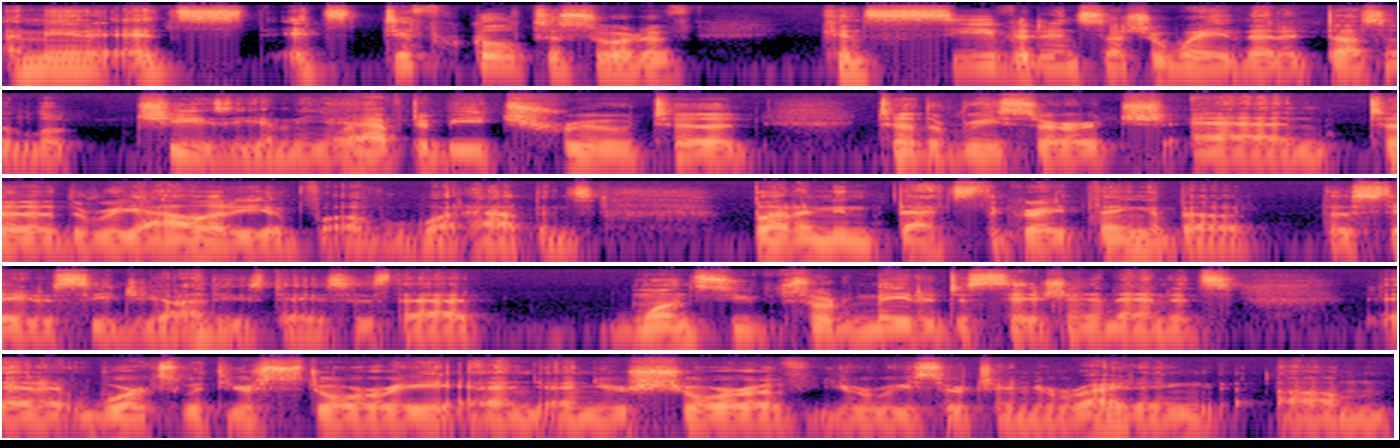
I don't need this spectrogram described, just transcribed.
I mean, it's it's difficult to sort of conceive it in such a way that it doesn't look cheesy. I mean, you have to be true to to the research and to the reality of, of what happens. But I mean, that's the great thing about the state of CGI these days is that once you've sort of made a decision and it's and it works with your story and and you're sure of your research and your writing, um,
